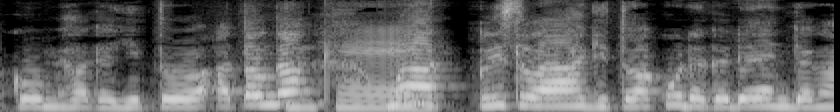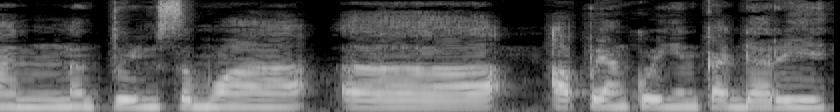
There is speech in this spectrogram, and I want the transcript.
aku misal kayak gitu. Atau enggak Oke. ma please lah gitu aku udah gedean jangan nentuin semua eh apa yang ku inginkan dari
